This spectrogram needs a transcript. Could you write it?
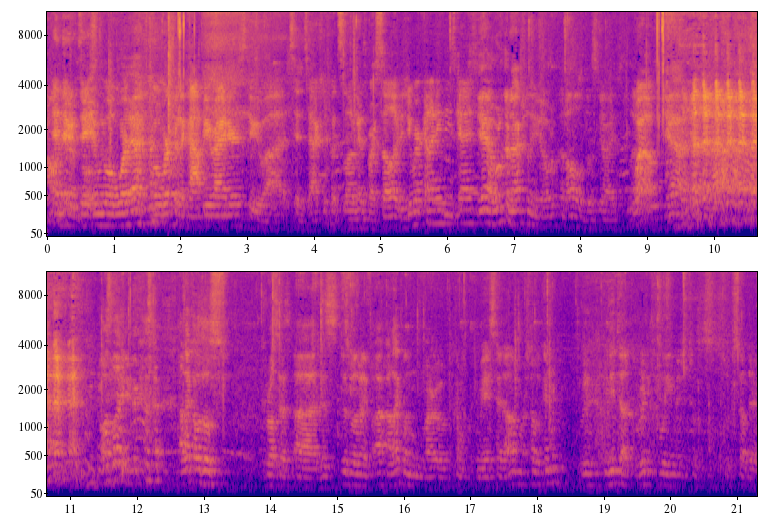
And they're, they and we'll work, we'll work with the copywriters to, uh, to, to actually put slogans. Marcelo, did you work on any of these guys? Yeah, I work on actually, I work on all of those guys. Wow. Yeah. I was lucky because I like all those process. Uh, this this was really, I, I like when Mario come to me and said, "Oh, Marcelo, can we, we, we need a really cool image to, to sell the,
